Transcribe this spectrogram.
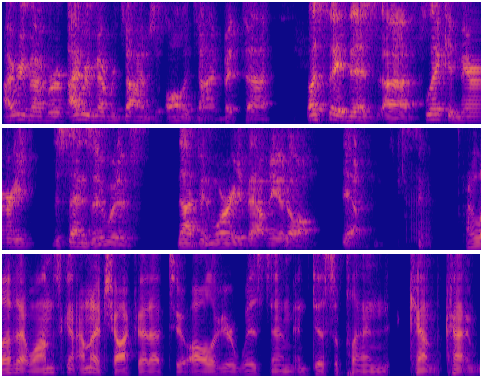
I remember. I remember times all the time. But uh, let's say this: uh, Flick and Mary DeScenza would have not been worried about me at all. Yeah. I love that. Well, I'm just gonna I'm gonna chalk that up to all of your wisdom and discipline. Come, come,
